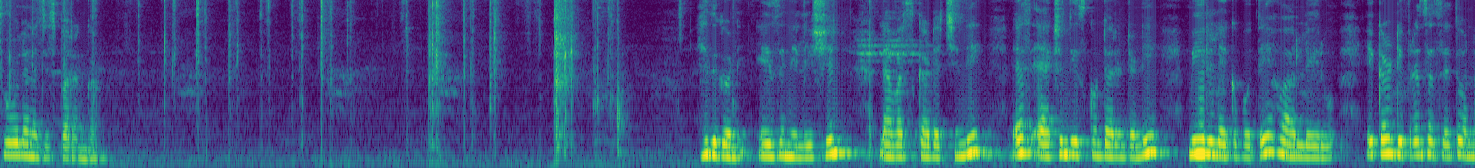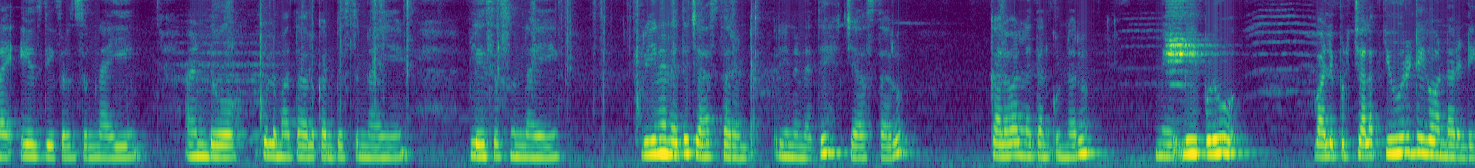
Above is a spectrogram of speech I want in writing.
సోల్ ఎనర్జీస్ పరంగా. ఇదిగోండి ఏజ్ ఎన్ ఎలిషన్ లవర్స్ కార్డ్ వచ్చింది. ఎస్ యాక్షన్ తీసుకుంటారంటండి. మీరు లేకపోతే వారు లేరు. ఇక్కడ డిఫరెన్సెస్ అయితే ఉన్నాయి. ఏజ్ డిఫరెన్స్ ఉన్నాయి. అండ్ కుల మతాలు కనిపిస్తున్నాయి. ప్లేసెస్ ఉన్నాయి. రీనన్ అయితే చేస్తారంట. రీనన్ అయితే చేస్తారు. కలవాలని అయితే అనుకుంటున్నారు. మీ మీ ఇప్పుడు వాళ్ళు ఇప్పుడు చాలా ప్యూరిటీగా ఉన్నారండి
